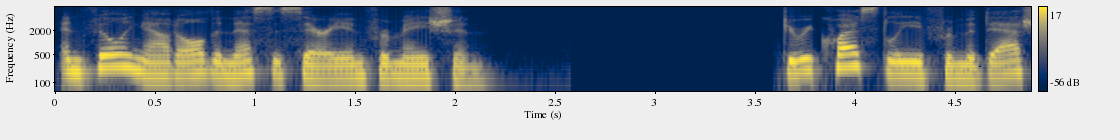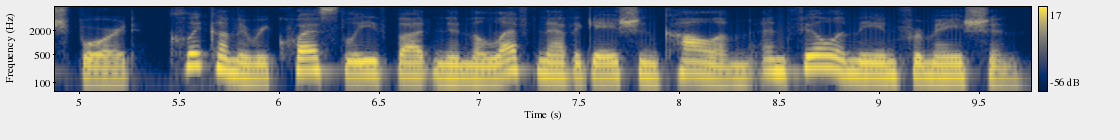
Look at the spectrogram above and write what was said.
and filling out all the necessary information. To request leave from the dashboard, click on the Request Leave button in the left navigation column and fill in the information.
